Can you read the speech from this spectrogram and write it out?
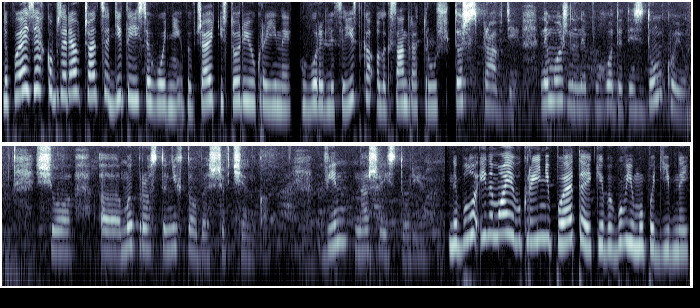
На поезіях Кобзаря вчаться діти і сьогодні, вивчають історію України, говорить ліцеїстка Олександра Труш. Тож справді не можна не погодитись з думкою, що е, ми просто ніхто без Шевченка. Він наша історія. Не було і немає в Україні поета, який би був йому подібний.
